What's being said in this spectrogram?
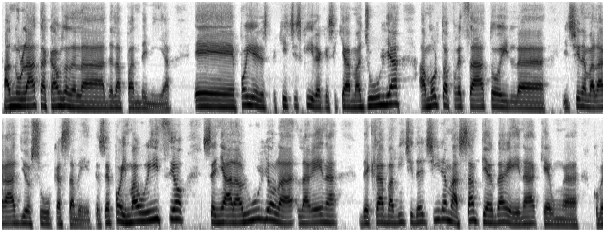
annullata a causa della, della pandemia. E poi chi ci scrive, che si chiama Giulia, ha molto apprezzato il, il cinema alla radio su Cassavetes. E poi Maurizio segnala a luglio la, l'arena del club Amici del Cinema a San Pier d'Arena, che è un, eh, come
